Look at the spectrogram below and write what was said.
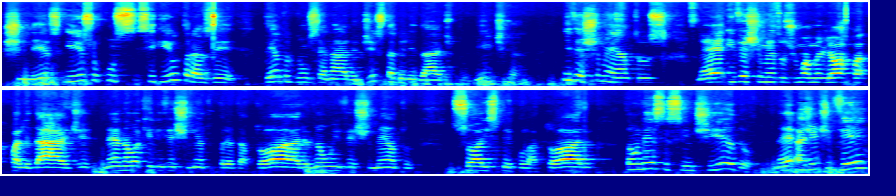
chinês, e isso conseguiu trazer dentro de um cenário de estabilidade política investimentos, né, investimentos de uma melhor qualidade, né, não aquele investimento predatório, não um investimento só especulatório. Então, nesse sentido, né, a gente vê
